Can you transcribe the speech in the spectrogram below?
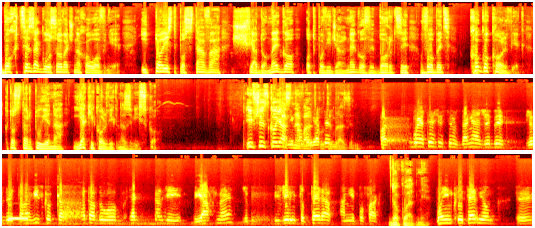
bo chcę zagłosować na Hołownię. I to jest postawa świadomego, odpowiedzialnego wyborcy wobec kogokolwiek, kto startuje na jakiekolwiek nazwisko. I wszystko jasne, Panie ja też- tym razem. Bo ja też jestem zdania, żeby, żeby stanowisko kandydata było jak bardziej jasne, żeby wiedzieli to teraz, a nie po fakcie. Dokładnie. Moim kryterium y,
